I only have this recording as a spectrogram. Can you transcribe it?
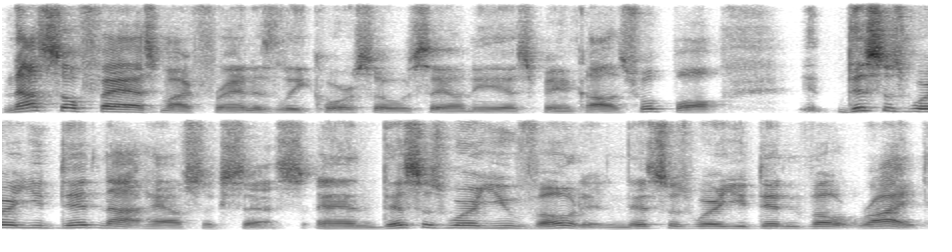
not so fast, my friend, as Lee Corso would say on ESPN college football this is where you did not have success and this is where you voted and this is where you didn't vote right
